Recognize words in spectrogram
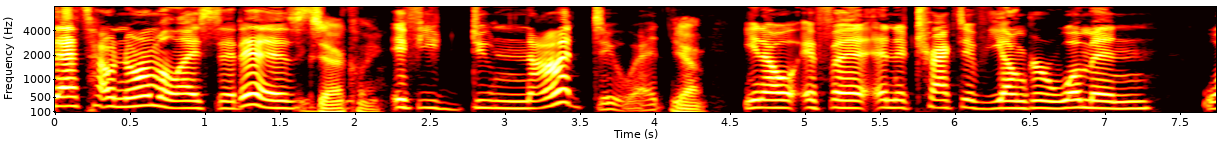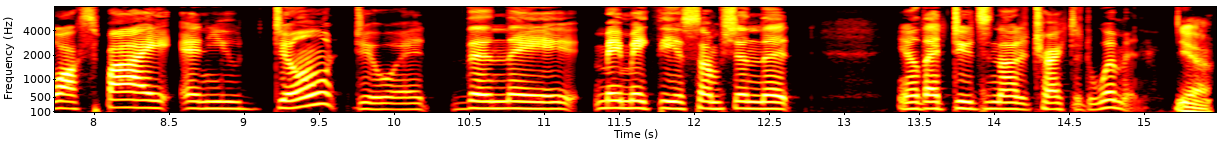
that's how normalized it is. Exactly. If you do not do it, Yeah. You know, if a, an attractive younger woman walks by and you don't do it, then they may make the assumption that, you know, that dude's not attracted to women. Yeah.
